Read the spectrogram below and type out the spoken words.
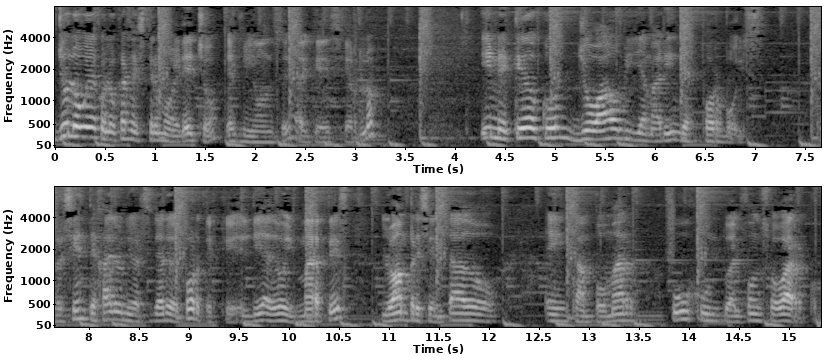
Yo lo voy a colocar de extremo derecho, es mi 11, hay que decirlo. Y me quedo con Joao Villamarín de Sport Boys. Reciente Jale Universitario de Deportes, que el día de hoy, martes, lo han presentado en Campomar U junto a Alfonso Barco.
